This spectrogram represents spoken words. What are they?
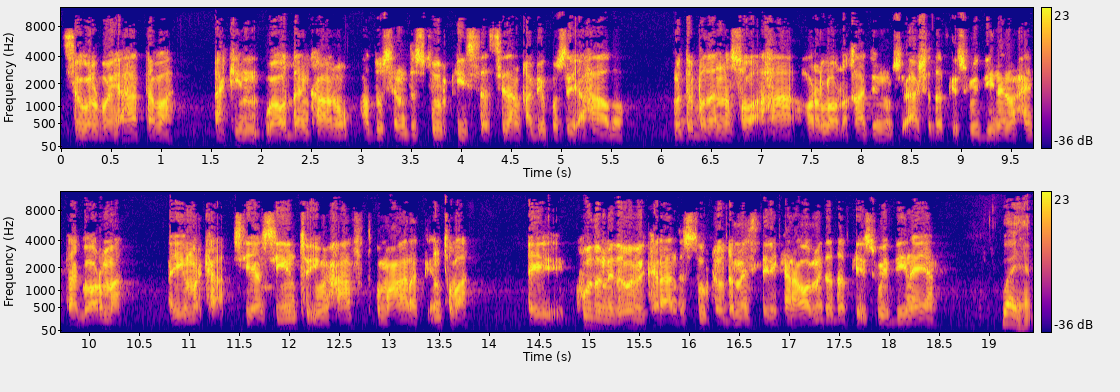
Si walba ay ahaataba laakiin waa waddankaanu hadduusan dastuurkiisa sidaan qabyo ku sii ahaado muddo badanna soo ahaa hore loo dhaqaajin su'aasha dadka isweydiinayan waxay tahay goorma ayay marka siyaasiyiintu iyo muxaafidku mucaaradka intuba ay kuwada midoobi karaan dastuurka la dhamaystiri karaa waa midda dadka isweydiinayaan waayahay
